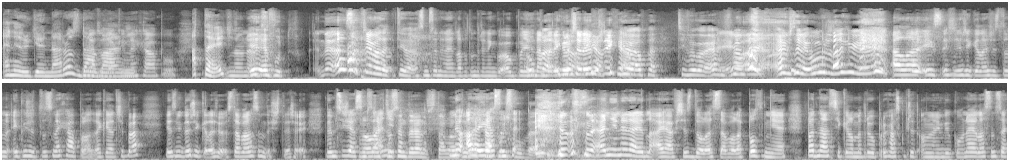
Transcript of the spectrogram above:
energie na Já to taky rozdávání. nechápu. A teď No, no, ne, je, je jsem- furt No já se třeba tyjo, já jsem se nenajedla po tom tréninku a úplně, úplně nám tady jo, kručené jo. Jo, úplně, ty vogo, já mám, já už se neumřu za chvíli. Ale ještě říkala, že, to, jako, že to jsi nechápala, tak já třeba, já jsem jí to říkala, že stávala jsem do čtyři. Vím si, že já jsem No, se ani, to jsem teda nevstávala, No, to ale já jsem se- vůbec. se ani nenajedla a já v 6 do lesa, vole, pod mě, 15 kilometrovou procházku před online výukou, najedla jsem se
